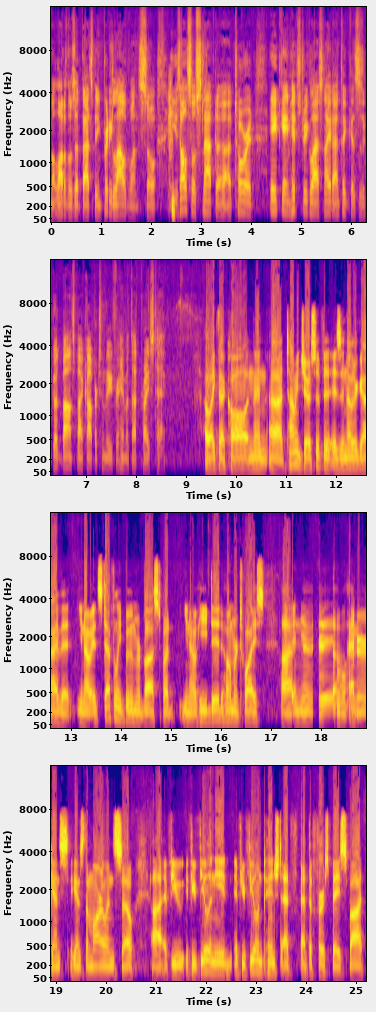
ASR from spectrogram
a lot of those at bats being pretty loud ones. So he's also snapped a, a torrid eight game hit streak last night. I think this is a good bounce back opportunity for him at that price tag. I like that call. And then uh, Tommy Joseph is another guy that you know it's definitely boom or bust, but you know he did homer twice uh, in the doubleheader against against the Marlins. So uh, if you if you feel a need, if you're feeling pinched at at the first base spot,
